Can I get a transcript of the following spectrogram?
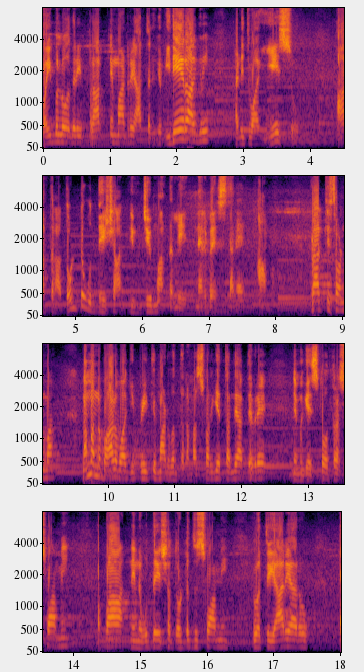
ಬೈಬಲ್ ಓದ್ರಿ ಪ್ರಾರ್ಥನೆ ಮಾಡ್ರಿ, ಆತನಿಗೆ ವಿಧೇಯರಾಗ್ರಿ. ಖಂಡಿತವಾಗಿ ಯೇಸು ಆತನ ದೊಡ್ಡ ಉದ್ದೇಶ ನಿಮ್ಮ ಜೀವಮಾನದಲ್ಲಿ ನೆರವೇರಿಸ್ತಾರೆ. ಆಮೇಲೆ ಪ್ರಾರ್ಥಿಸೋಣ ನಮ್ಮನ್ನು ಬಹಳವಾಗಿ ಪ್ರೀತಿ ಮಾಡುವಂತ ನಮ್ಮ ಸ್ವರ್ಗೀಯ ತಂದೆ ಆದ್ದೇವ್ರೆ ನಿಮಗೆ ಸ್ತೋತ್ರ ಸ್ವಾಮಿ. ಅಪ್ಪ, ನಿನ್ನ ಉದ್ದೇಶ ದೊಡ್ಡದು ಸ್ವಾಮಿ. ಇವತ್ತು ಯಾರ್ಯಾರು, ಅಪ್ಪ,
